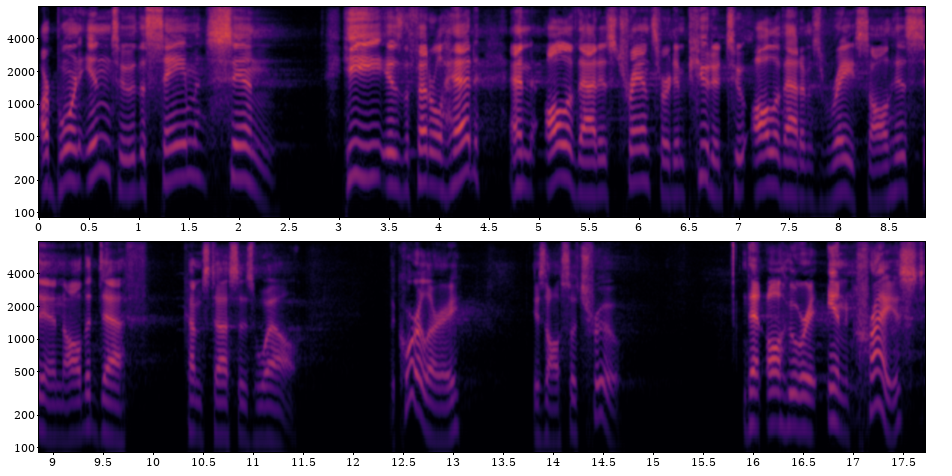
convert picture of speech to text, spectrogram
are born into the same sin. He is the federal head, and all of that is transferred, imputed to all of Adam's race. All his sin, all the death comes to us as well. The corollary is also true that all who are in Christ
